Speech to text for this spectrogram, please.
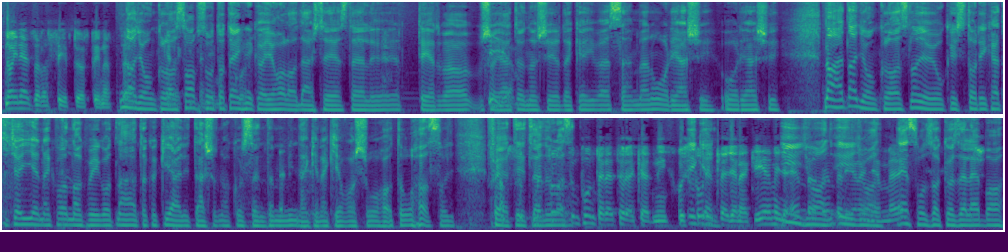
na én ezzel a szép történettel. Nagyon klassz, abszolút a technikai haladást helyezte előtérbe a saját Igen. önös érdekeivel szemben, óriási, óriási. Na hát nagyon klassz, nagyon jó kis sztorik, hát hogyha ilyenek vannak még ott nálatok a kiállításon, akkor szerintem mindenkinek javasolható az, hogy feltétlenül az... Pont erre törekedni, hogy Igen. legyenek élmények. Így van, így van. Meg. Ez hozza közelebb a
